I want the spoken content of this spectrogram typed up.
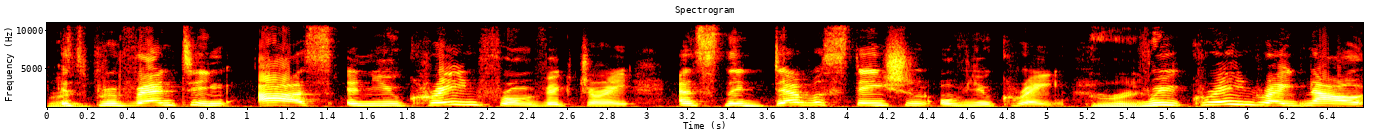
Right. It's preventing us and Ukraine from victory. And it's the devastation of Ukraine. Right. Ukraine right now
